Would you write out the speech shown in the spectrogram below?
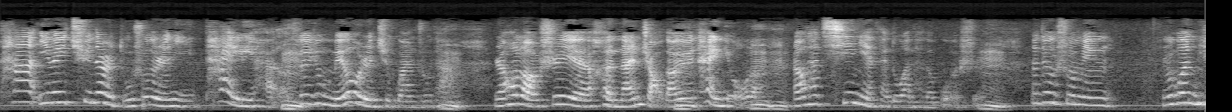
他因为去那儿读书的人已太厉害了，所以就没有人去关注他，然后老师也很难找到，因为太牛了。然后他七年才读完他的博士，那就说明。如果你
